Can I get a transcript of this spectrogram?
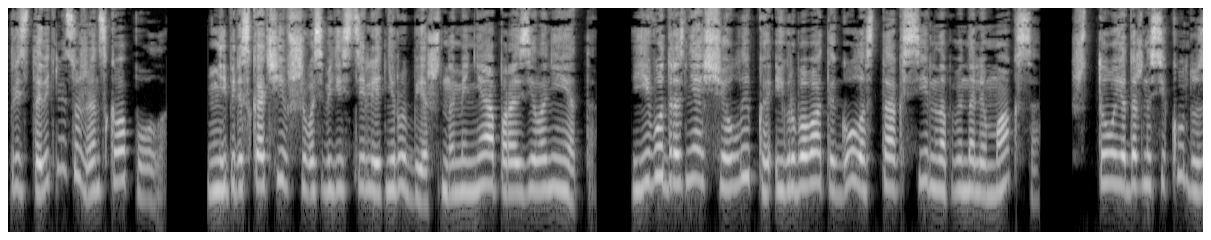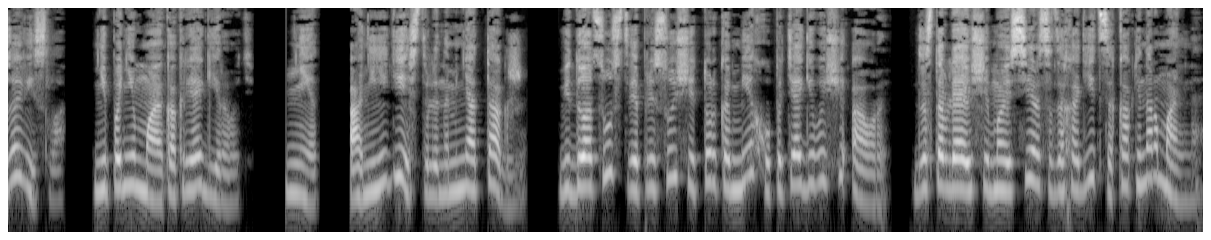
представительницу женского пола. Не перескочивший восьмидесятилетний рубеж, но меня поразило не это. Его дразнящая улыбка и грубоватый голос так сильно напоминали Макса, что я даже на секунду зависла, не понимая, как реагировать. Нет, они не действовали на меня так же, ввиду отсутствия присущей только меху притягивающей ауры, заставляющей мое сердце заходиться как ненормальное.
